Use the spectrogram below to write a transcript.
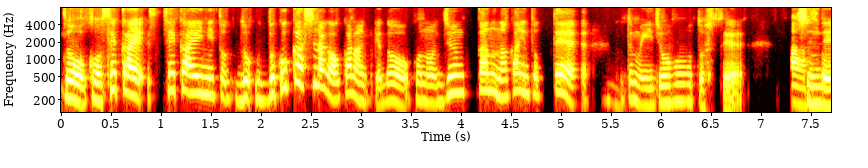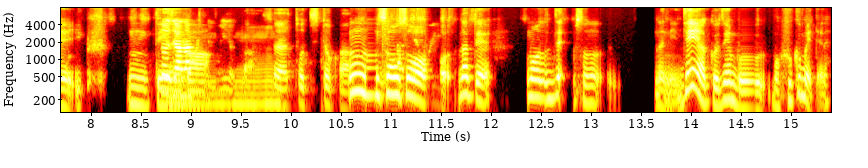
そうこう世界世界にとどどこかしらが分からんけどこの循環の中にとってとてもいい情報としてあ死んでいく、うん、ってそいううのが。じゃなくてもいいのか。うん。それは土地とか。うん、そうそう。だって、もうぜその何善悪全部もう含めてね、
